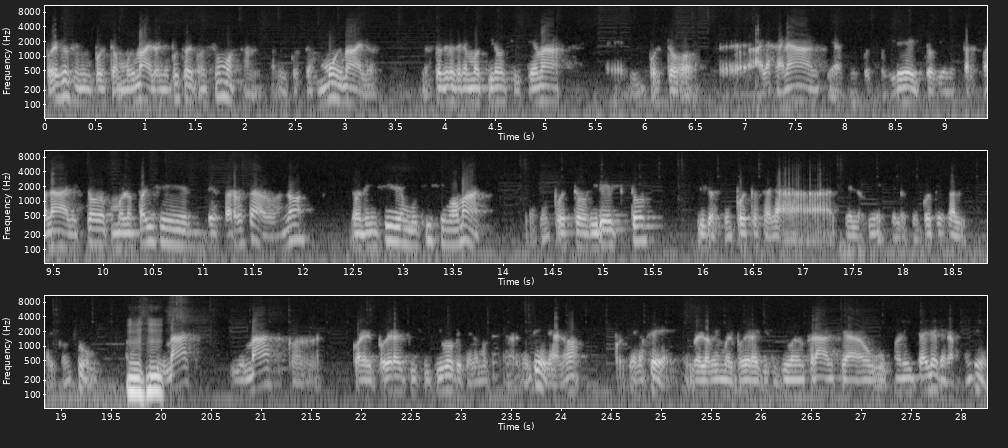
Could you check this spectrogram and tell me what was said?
Por eso es un impuesto muy malo. Los impuestos de consumo son, impuestos muy malos. Nosotros tenemos que ir a un sistema eh, de impuestos eh, a las ganancias, impuestos directos, bienes personales, todo como los países desarrollados, ¿no? Donde incide muchísimo más los impuestos directos y los impuestos a la, de los, los impuestos al, consumo. Y más, y más con, con el poder adquisitivo que tenemos en Argentina, ¿no? Porque no sé, no es lo mismo el poder adquisitivo en Francia o en Italia que en Argentina.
